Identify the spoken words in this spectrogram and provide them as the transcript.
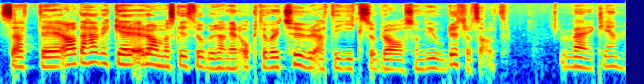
Så att, eh, ja, det här väcker ramaskri i Storbritannien och det var ju tur att det gick så bra som det gjorde trots allt. Verkligen.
